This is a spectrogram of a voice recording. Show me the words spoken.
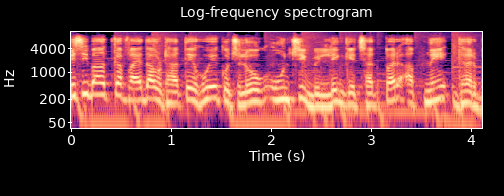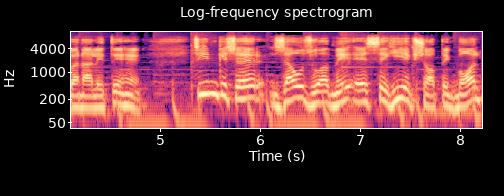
इसी बात का फ़ायदा उठाते हुए कुछ लोग ऊँची बिल्डिंग की छत पर अपने घर बना लेते हैं। चीन के शहर जाओजुआ में ऐसे ही एक शॉपिंग मॉल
